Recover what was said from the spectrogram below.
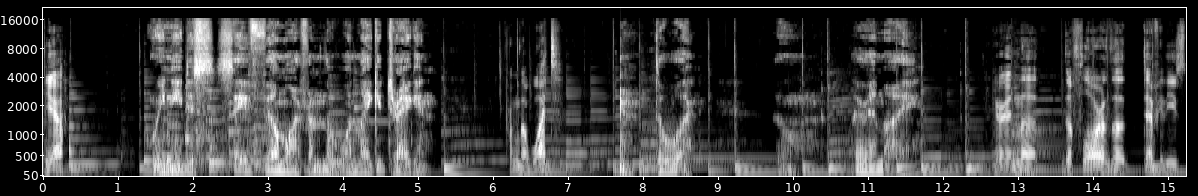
Yeah. We need to s- save Fillmore from the one legged dragon. From the what? The one. Oh, where am I? You're in the the floor of the deputies.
